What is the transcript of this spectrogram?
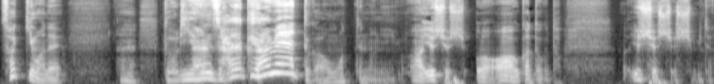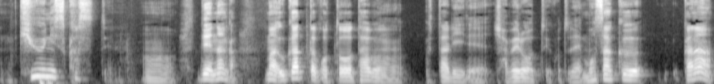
さっきまで、ドリアンズ早く読めとか思ってんのに、あ、よしよし。あ、あ受かった受かった。よしよしよし。みたいな。急にすかすって、うん。で、なんか、まあ受かったことを多分、二人で喋ろうということで、模索から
